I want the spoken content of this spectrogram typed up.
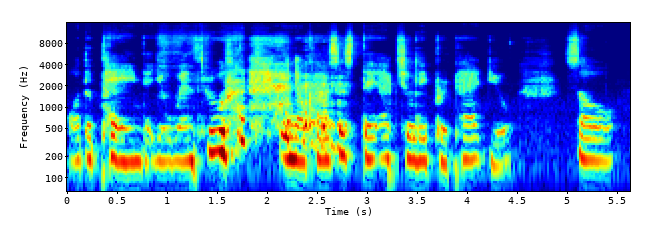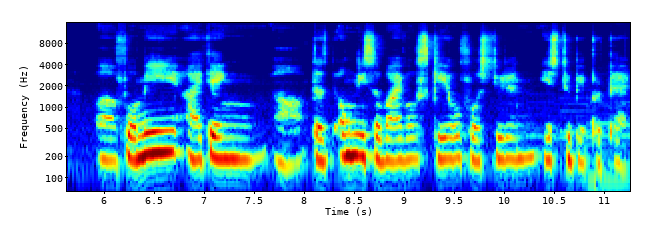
or the pain that you went through in your classes, they actually prepared you. So uh, for me, I think uh, the only survival skill for student is to be prepared.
